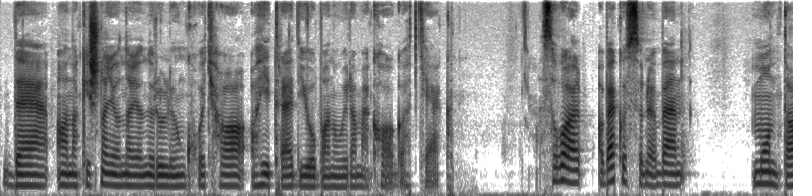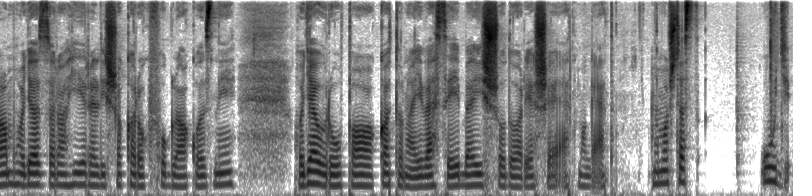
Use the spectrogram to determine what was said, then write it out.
de annak is nagyon-nagyon örülünk, hogyha a hit rádióban újra meghallgatják. Szóval a beköszönőben mondtam, hogy azzal a hírrel is akarok foglalkozni, hogy Európa katonai veszélybe is sodorja saját magát. Na most ezt úgy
